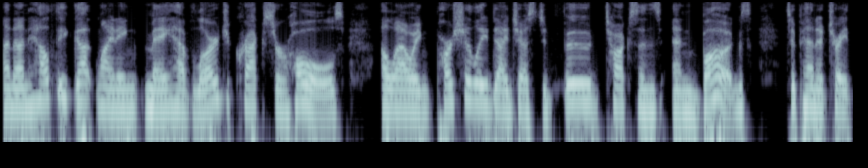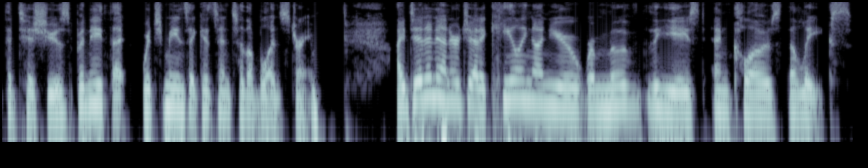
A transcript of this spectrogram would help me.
an unhealthy gut lining may have large cracks or holes, allowing partially digested food, toxins, and bugs to penetrate the tissues beneath it, which means it gets into the bloodstream. I did an energetic healing on you, removed the yeast, and closed the leaks.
